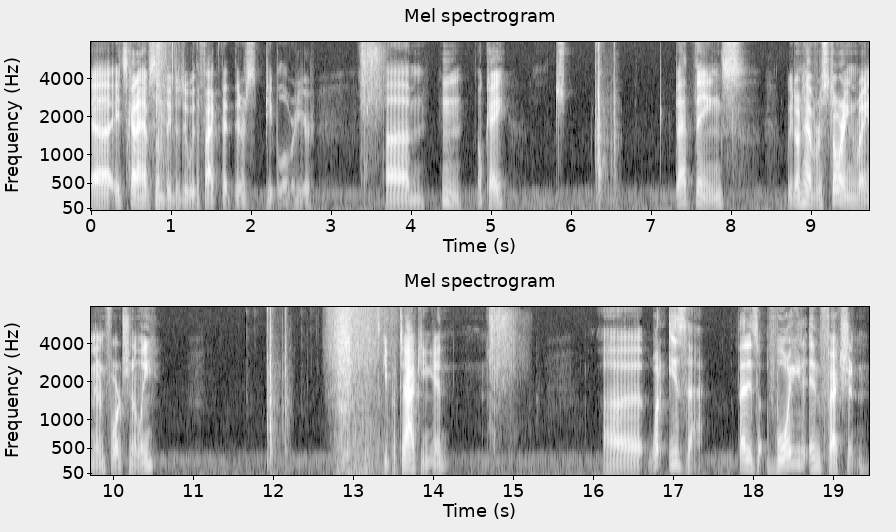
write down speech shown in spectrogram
Uh, it's gotta have something to do with the fact that there's people over here. Um. Hmm. Okay. Bad things. We don't have restoring rain, unfortunately. Keep attacking it. Uh, what is that? That is void infection.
